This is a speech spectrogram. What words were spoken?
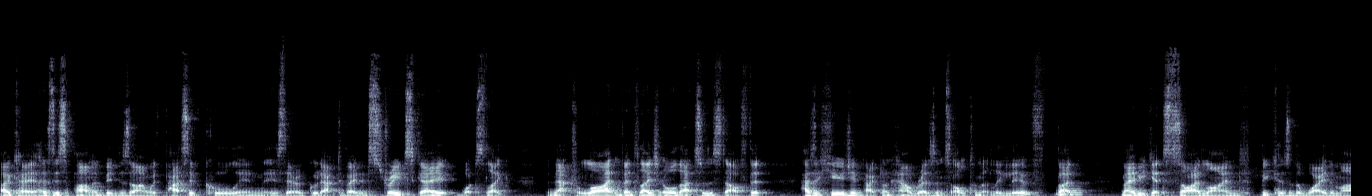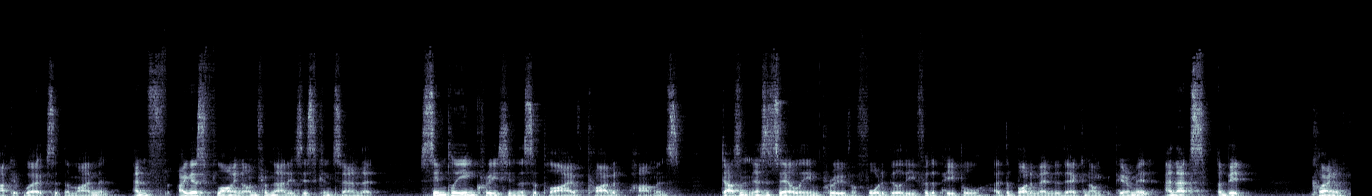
okay, has this apartment been designed with passive cooling? Is there a good activated streetscape? What's like the natural light and ventilation, all that sort of stuff that has a huge impact on how residents ultimately live, but mm-hmm. maybe gets sidelined because of the way the market works at the moment. And f- I guess flowing on from that is this concern that simply increasing the supply of private apartments doesn't necessarily improve affordability for the people at the bottom end of the economic pyramid. And that's a bit kind of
